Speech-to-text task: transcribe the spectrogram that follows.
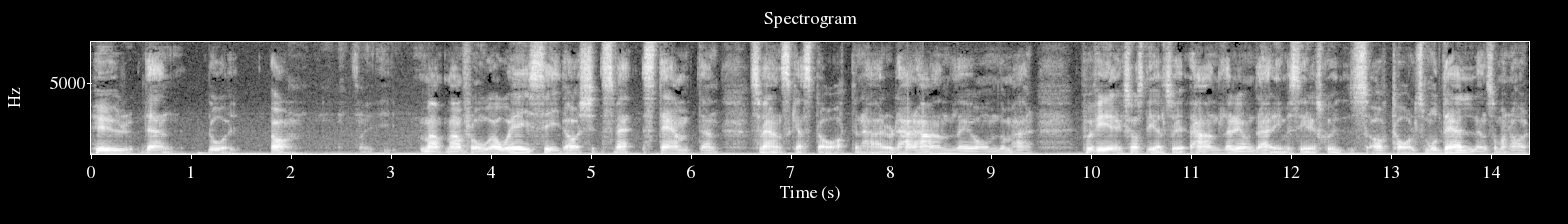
hur den då, ja, man, man från Huaweis sida har stämt den svenska staten här. Och det här handlar ju om de här för Ericssons del så handlar det om den här investeringsskyddsavtalsmodellen som man har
